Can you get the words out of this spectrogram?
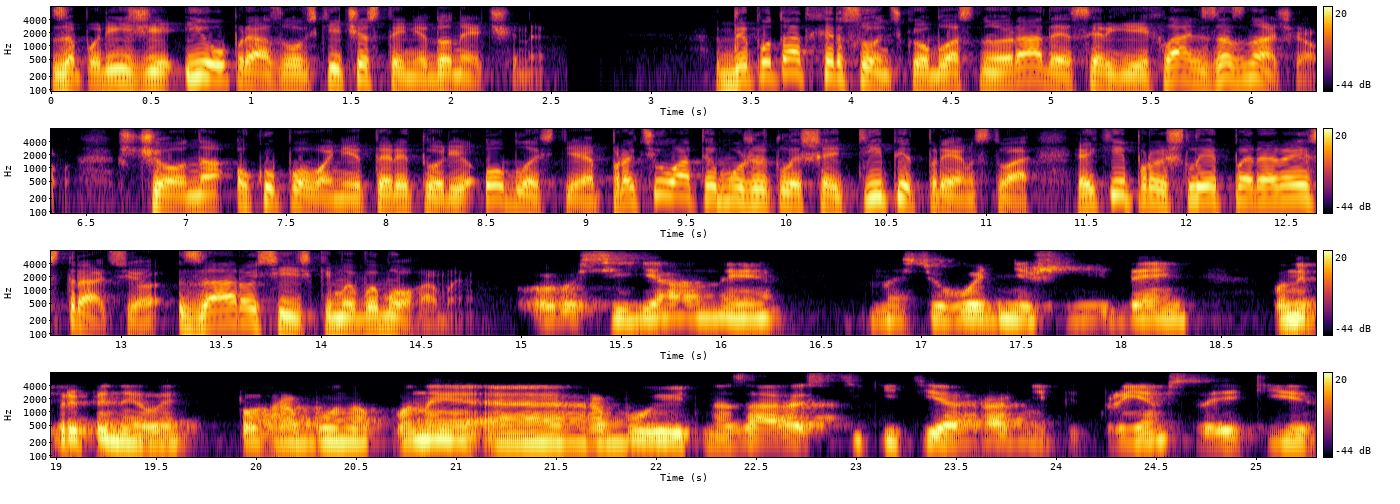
Запоріжжі і у Приазовській частині Донеччини. Депутат Херсонської обласної ради Сергій Хлань зазначив, що на окупованій території області працювати можуть лише ті підприємства, які пройшли перереєстрацію за російськими вимогами. росіяни на сьогоднішній день вони припинили пограбунок. Вони е, грабують на зараз тільки ті аграрні підприємства, які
